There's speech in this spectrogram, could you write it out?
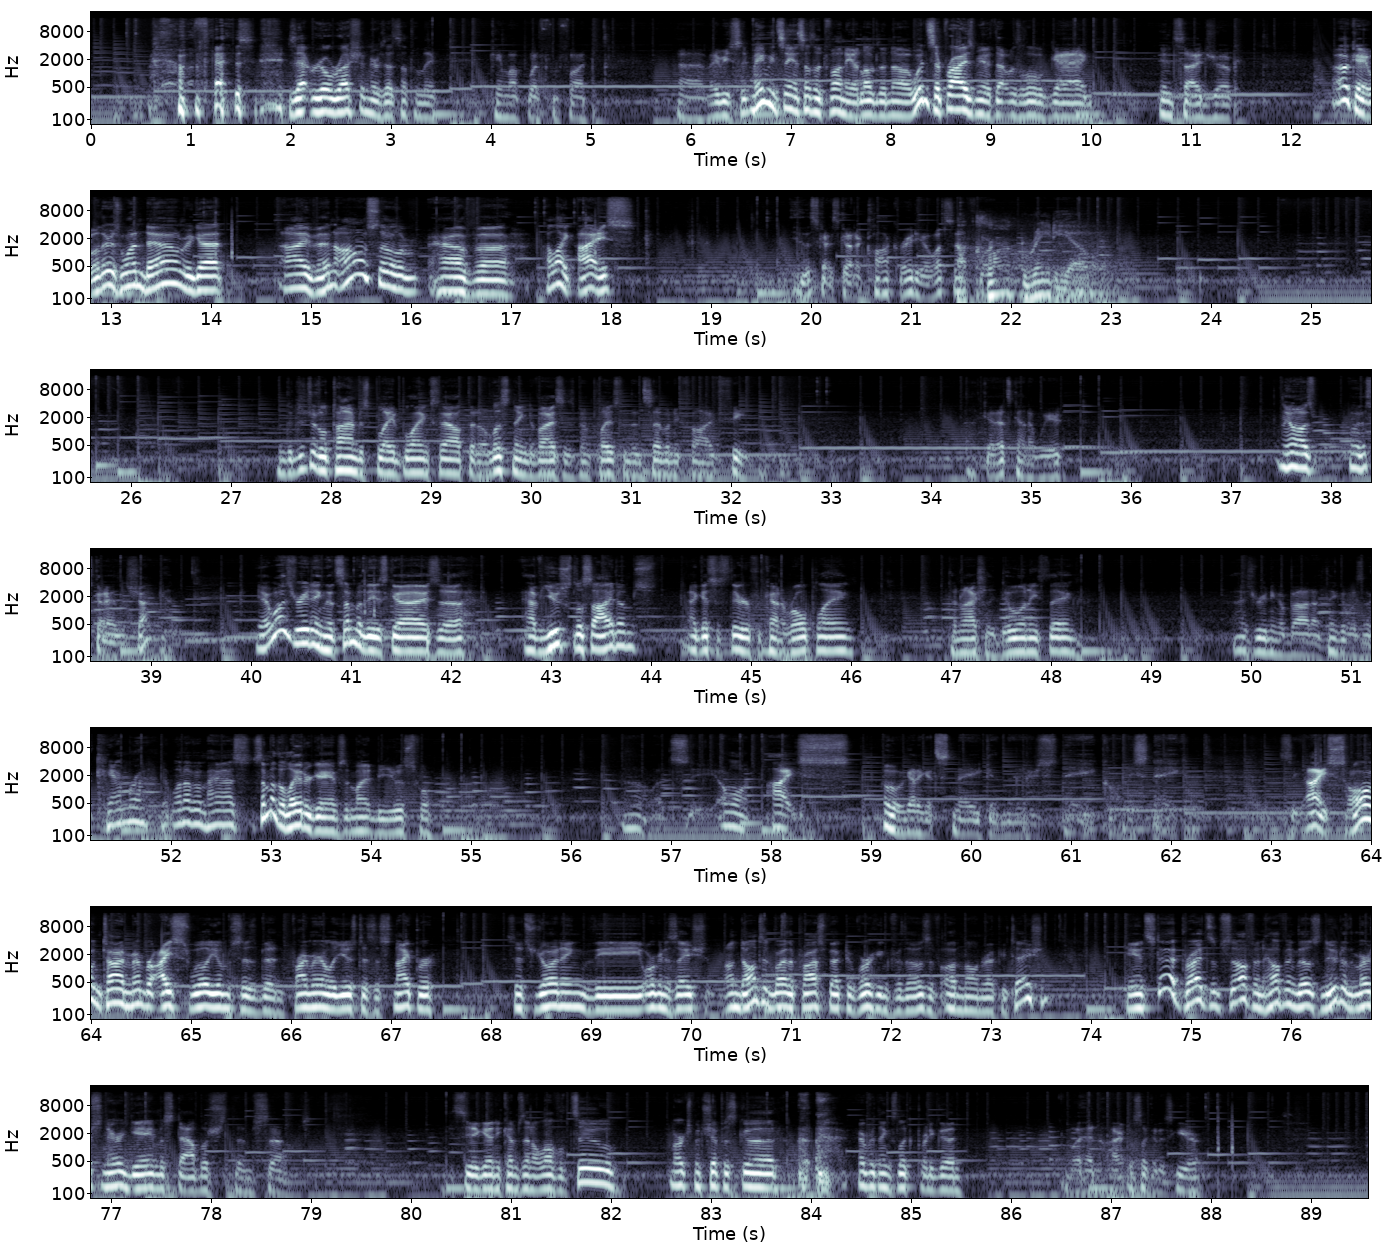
that is. Is that real Russian or is that something they came up with for fun? Uh, maybe maybe saying something funny. I'd love to know. It wouldn't surprise me if that was a little gag, inside joke. Okay, well there's one down. We got Ivan. I also have. Uh, I like Ice. Yeah, this guy's got a clock radio. What's A that for? clock radio. The digital time display blanks out that a listening device has been placed within 75 feet. Okay, that's kind of weird. You know, I was. Oh, this guy has a shotgun. Yeah, I was reading that some of these guys uh, have useless items. I guess it's there for kind of role playing. They don't actually do anything. I was reading about, I think it was a camera that one of them has. Some of the later games it might be useful. Oh, let's see. I want ice. Oh, we gotta get Snake in there. Snake, call me Snake. Let's see, Ice. A long-time member Ice Williams has been primarily used as a sniper since joining the organization. Undaunted by the prospect of working for those of unknown reputation, he instead prides himself in helping those new to the mercenary game establish themselves. You see again, he comes in at level 2. Marksmanship is good. Everything's looking pretty good. Go ahead and hire. Let's look at his gear.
